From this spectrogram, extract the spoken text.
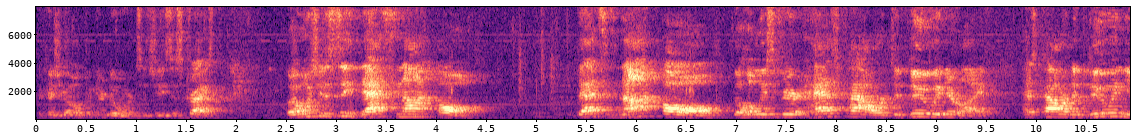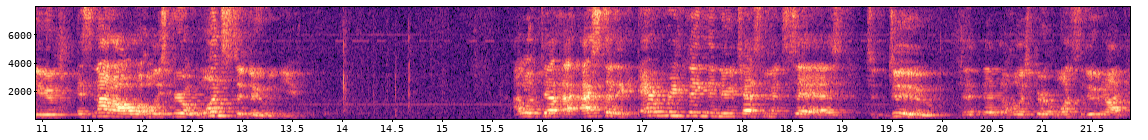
Because you opened your door to Jesus Christ. But I want you to see that's not all. That's not all the Holy Spirit has power to do in your life, has power to do in you. It's not all the Holy Spirit wants to do in you. I looked up, I studied everything the New Testament says to do that, that the Holy Spirit wants to do in life.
